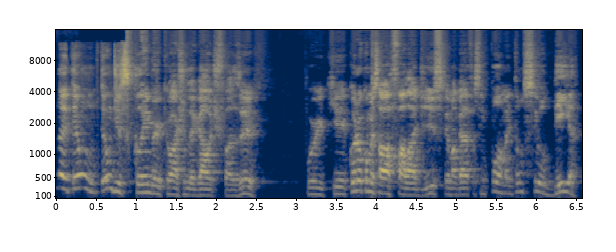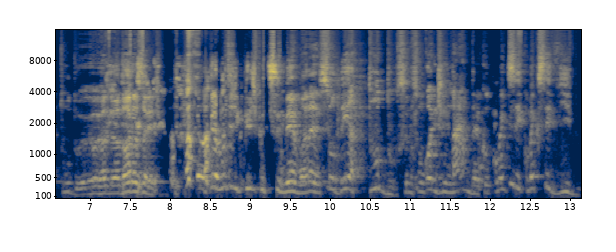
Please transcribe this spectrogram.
Não, e tem um, tem um disclaimer que eu acho legal de fazer, porque quando eu começava a falar disso, tem uma galera que fala assim, pô, mas então você odeia tudo. Eu, eu, eu adoro isso Eu queria muito de crítico de cinema, né? Você odeia tudo, você não, você não gosta de nada. Como é que você, como é que você vive?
